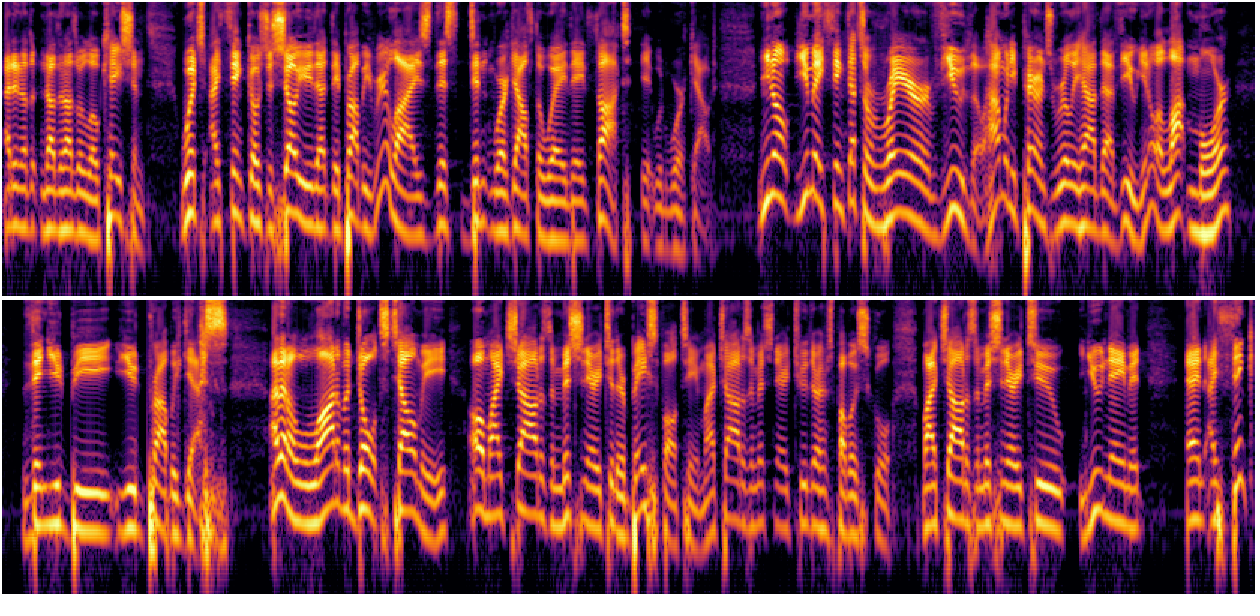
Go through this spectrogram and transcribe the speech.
at another, another, another location, which I think goes to show you that they probably realized this didn't work out the way they thought it would work out. You know, you may think that's a rare view, though. How many parents really have that view? You know, a lot more than you'd be you'd probably guess. I've had a lot of adults tell me, oh, my child is a missionary to their baseball team. My child is a missionary to their public school. My child is a missionary to you name it. And I think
